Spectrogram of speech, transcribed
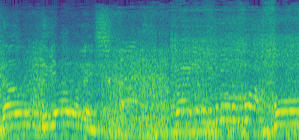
dan de Johannes. Bij de een voor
